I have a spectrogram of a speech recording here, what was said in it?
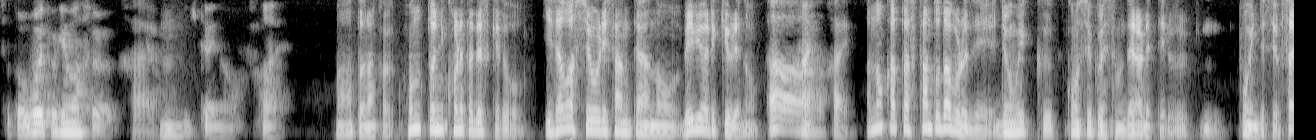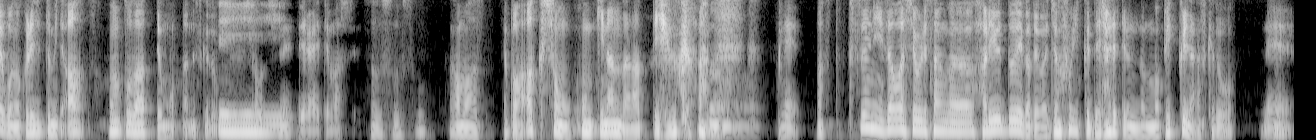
ちょっと覚えておきます。はい。うん行きたいな。はい。まあ、あとなんか、本当に小ネタですけど、伊沢しおりさんってあの、ベイビー・ワリキューレの、ああ、ははい。あの方、スタントダブルでジョン・ウィック、コンシークエンスも出られてるっうん。ぽいんですよ。最後のクレジット見て、あ、本当だって思ったんですけど。ええそうですね。。出られてます。そうそうそう。だからまあ、やっぱアクション本気なんだなっていうか、うんね。まあ普通に伊沢しおりさんがハリウッド映画とかジョン・ウィック出られてるのもまあびっくりなんですけど、ね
